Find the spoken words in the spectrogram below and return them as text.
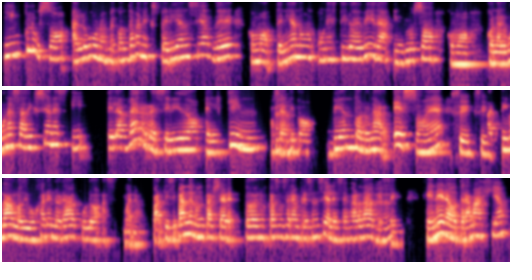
Incluso algunos me contaban experiencias de cómo tenían un, un, estilo de vida, incluso como con algunas adicciones y el haber recibido el kin, o sea, tipo viento lunar, eso, ¿eh? Sí, sí. Activarlo, dibujar el oráculo, bueno, participando en un taller, todos los casos eran presenciales, es verdad que se genera otra magia,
